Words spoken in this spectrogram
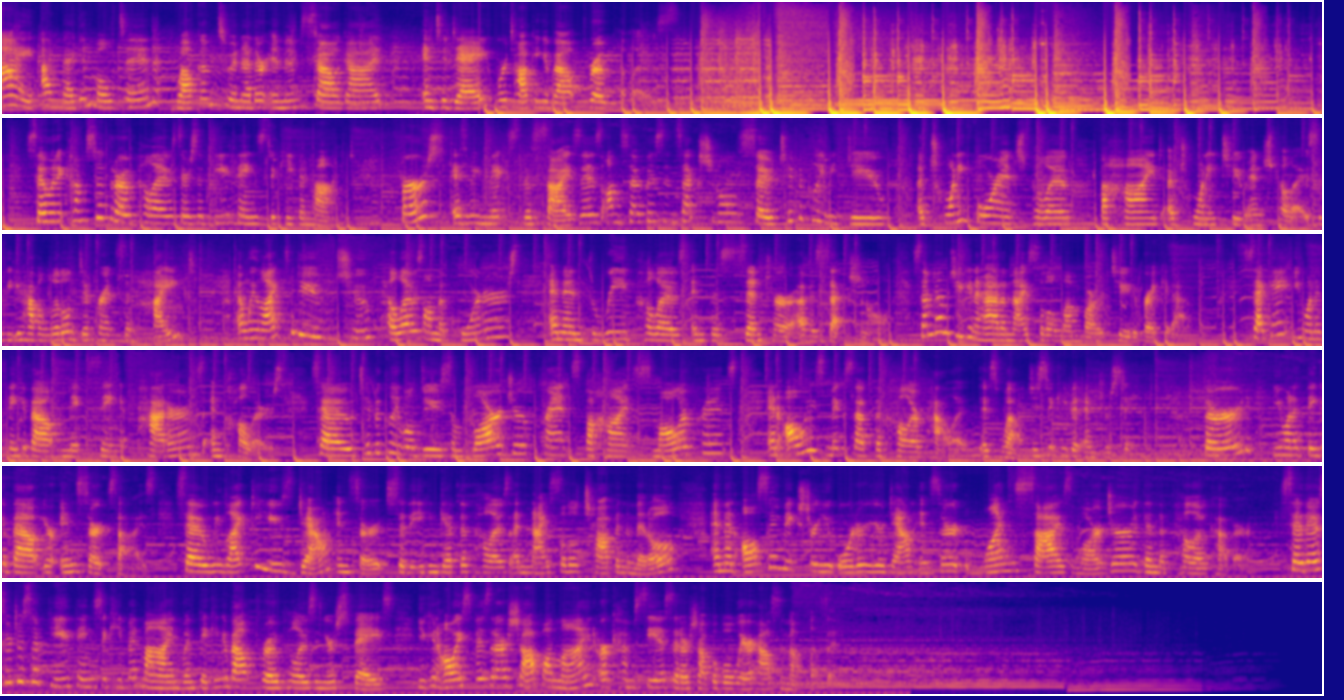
Hi, I'm Megan Molten. Welcome to another MM Style Guide. And today we're talking about throw pillows. So when it comes to throw pillows, there's a few things to keep in mind. First is we mix the sizes on sofas and sectionals. So typically we do a 24 inch pillow behind a 22 inch pillow so that you have a little difference in height. And we like to do two pillows on the corners and then three pillows in the center of a sectional. Sometimes you can add a nice little lumbar too to break it up. Second, you wanna think about mixing patterns and colors. So typically we'll do some larger prints behind smaller prints and always mix up the color palette as well, just to keep it interesting. Third, you wanna think about your insert size. So we like to use down inserts so that you can give the pillows a nice little chop in the middle. And then also make sure you order your down insert one size larger than the pillow cover. So those are just a few things to keep in mind when thinking about throw pillows in your space. You can always visit our shop online or come see us at our shoppable warehouse in Mount Pleasant.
